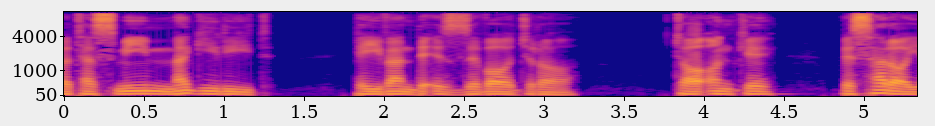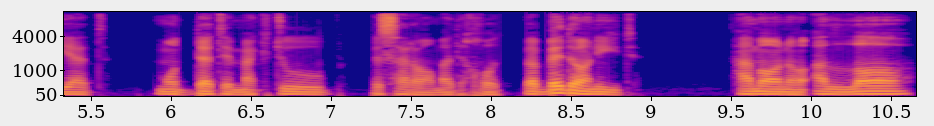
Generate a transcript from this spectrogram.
و تصمیم مگیرید پیوند ازدواج را تا آنکه به سر آید مدت مکتوب به سرآمد خود و بدانید همانا الله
